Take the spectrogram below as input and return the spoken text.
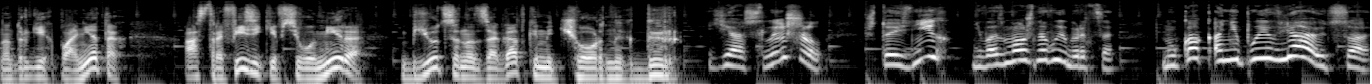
на других планетах, астрофизики всего мира бьются над загадками черных дыр. Я слышал, что из них невозможно выбраться. Ну как они появляются?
